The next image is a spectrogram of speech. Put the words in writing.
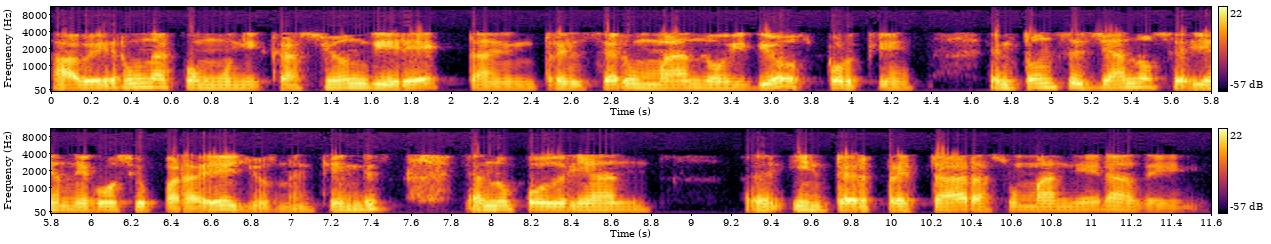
haber una comunicación directa entre el ser humano y Dios, porque entonces ya no sería negocio para ellos, ¿me entiendes? Ya no podrían eh, interpretar a su manera de,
